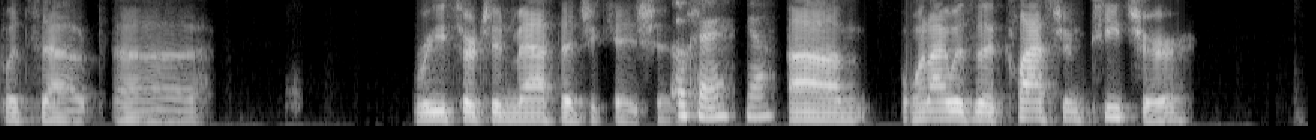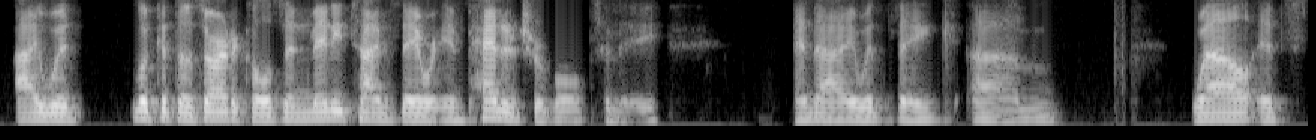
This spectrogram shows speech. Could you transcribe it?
puts out uh research in math education okay yeah um when i was a classroom teacher i would look at those articles and many times they were impenetrable to me and I would think, um, well, it's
